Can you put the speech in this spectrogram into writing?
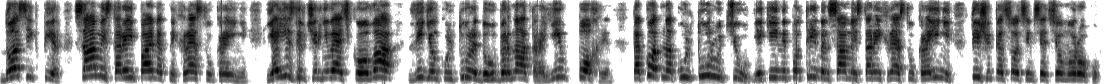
До сих пір самий старий пам'ятник хрест в Україні. Я їздив в Чернівецьку ОВА, відділ культури до губернатора, їм похрін. Так от на культуру цю, який не потрібен самий старий хрест в Україні 1577 року,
